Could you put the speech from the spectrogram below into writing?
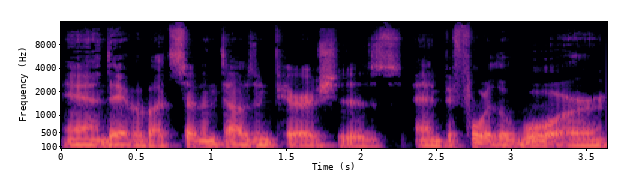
and they have about 7,000 parishes. And before the war,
